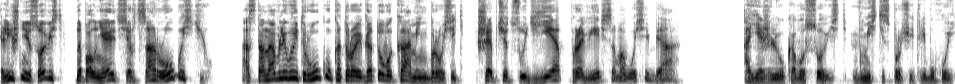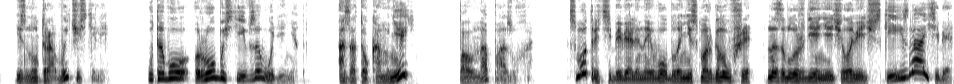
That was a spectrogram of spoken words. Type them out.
Лишняя совесть наполняет сердца робостью, останавливает руку, которая готова камень бросить, шепчет судье «проверь самого себя». А ежели у кого совесть вместе с прочей требухой изнутра вычистили, у того робости и в заводе нет, а зато камней полна пазуха. Смотрит себе вяленые вобла, не сморгнувши на заблуждения человеческие, и, знай себе,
